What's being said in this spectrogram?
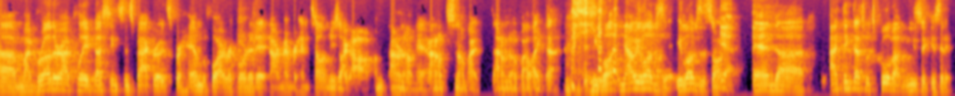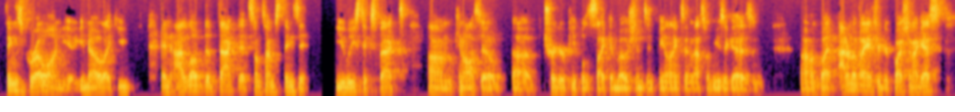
Uh, my brother, I played Best Thing Since Backroads for him before I recorded it, and I remember him telling me he's like, "Oh, I'm, I do not know, man. I don't. It's not my. I don't know if I like that." he lo- now he loves it. He loves the song. Yeah. And uh, I think that's what's cool about music is that it, things grow on you. You know, like you. And I love the fact that sometimes things that you least expect um, can also uh, trigger people's like emotions and feelings, and that's what music is. And um, but I don't know if I answered your question. I guess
